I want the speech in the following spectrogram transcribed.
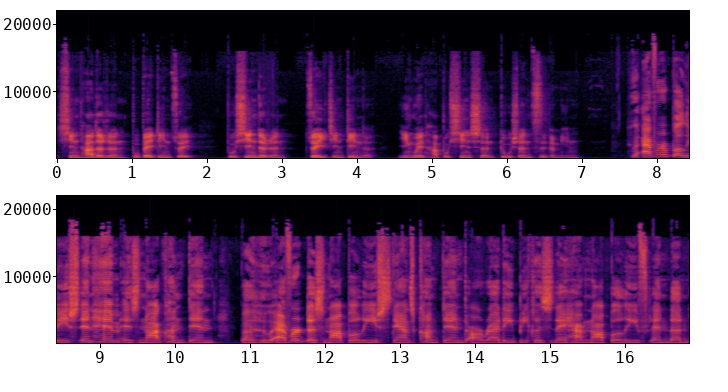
信他的人不被定罪，不信的人罪已经定了，因为他不信神独生子的名。 Whoever believes in him is not condemned, but whoever does not believe stands condemned already because they have not believed in the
